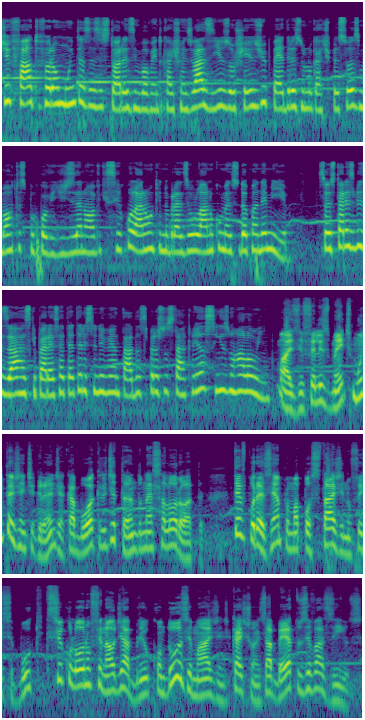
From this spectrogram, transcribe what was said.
De fato, foram muitas as histórias envolvendo caixões vazios ou cheios de pedras no lugar de pessoas mortas por Covid-19 que circularam aqui no Brasil lá no começo da pandemia. São histórias bizarras que parecem até ter sido inventadas para assustar criancinhas no Halloween. Mas, infelizmente, muita gente grande acabou acreditando nessa lorota. Teve, por exemplo, uma postagem no Facebook que circulou no final de abril com duas imagens de caixões abertos e vazios.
